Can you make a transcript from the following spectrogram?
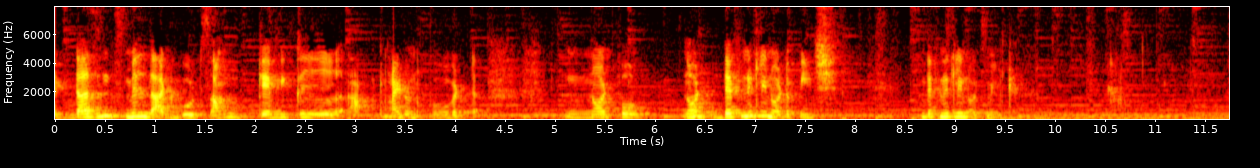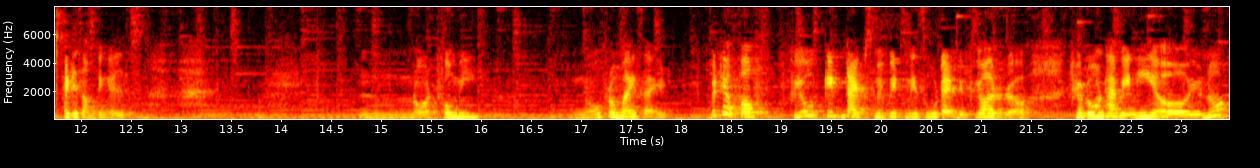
It doesn't smell that good. Some chemical uh, I don't know but not for not definitely not a peach. Definitely not milk. It is something else. Not for me. No from my side. But yeah for few skin types maybe it may suit. And if you're uh, if you don't have any uh, you know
